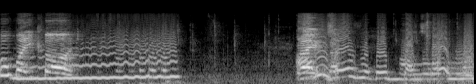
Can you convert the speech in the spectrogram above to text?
Oh my god. I deserve the big pots. I am the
